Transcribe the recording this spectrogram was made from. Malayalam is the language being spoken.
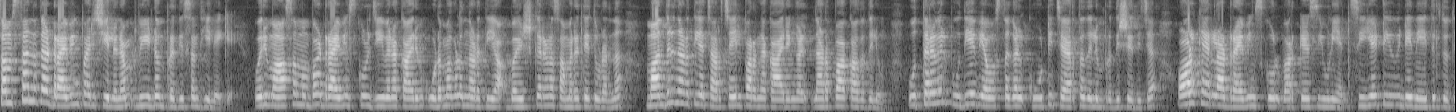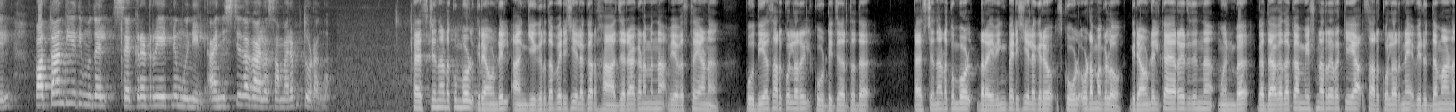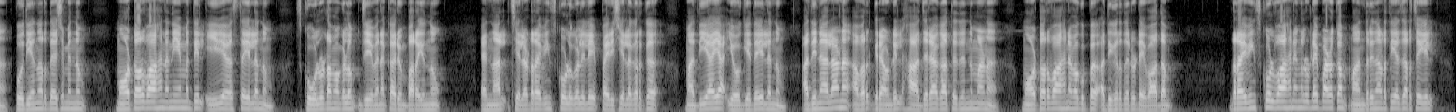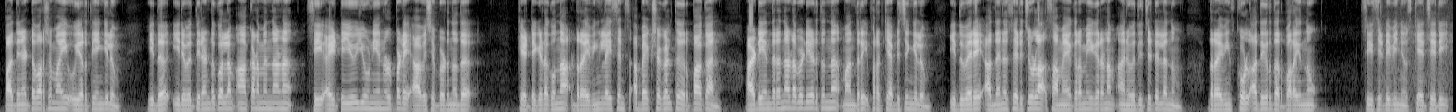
സംസ്ഥാനത്ത് ഡ്രൈവിംഗ് പരിശീലനം വീണ്ടും പ്രതിസന്ധിയിലേക്ക്. ഒരു മാസം മുമ്പ് ഡ്രൈവിംഗ് സ്കൂൾ ജീവനക്കാരും ഉടമകളും നടത്തിയ ബഹിഷ്കരണ സമരത്തെ തുടർന്ന് മന്ത്രി നടത്തിയ ചർച്ചയിൽ പറഞ്ഞ കാര്യങ്ങൾ നടപ്പാക്കാത്തതിലും ഉത്തരവിൽ പുതിയ വ്യവസ്ഥകൾ കൂട്ടിച്ചേർത്തതിലും പ്രതിഷേധിച്ച് all Kerala driving school workers union C I T യുവിന്റെ നേതൃത്വത്തിൽ പത്താം തീയതി മുതൽ സെക്രട്ടേറിയറ്റിന് മുന്നിൽ അനിശ്ചിതകാല സമരം തുടങ്ങും. ടെസ്റ്റ് നടക്കുമ്പോൾ ഗ്രൗണ്ടിൽ അംഗീകൃത പരിശീലകർ ഹാജരാകണമെന്ന വ്യവസ്ഥയാണ് പുതിയ സർക്കുലറിൽ കൂട്ടിച്ചേർത്തത്. ടെസ്റ്റ് നടക്കുമ്പോൾ ഡ്രൈവിംഗ് പരിശീലകരോ സ്കൂൾ ഉടമകളോ ഗ്രൗണ്ടിൽ കയറരുതെന്ന് മുൻപ് ഗതാഗത കമ്മീഷണർ ഇറക്കിയ സർക്കുലറിന് വിരുദ്ധമാണ്. പുതിയ നിർദ്ദേശമെന്നും മോട്ടോർ വാഹന നിയമത്തിൽ ഈ വ്യവസ്ഥയില്ലെന്നും സ്കൂൾ ഉടമകളും ജീവനക്കാരും പറയുന്നു. എന്നാൽ ചില ഡ്രൈവിംഗ് സ്കൂളുകളിലെ പരിശീലകർക്ക് മതിയായ യോഗ്യതയില്ലെന്നും അതിനാലാണ് അവർ ഗ്രൗണ്ടിൽ ഹാജരാകാത്തതെന്നുമാണ് മോട്ടോർ വാഹന വകുപ്പ് അധികൃതരുടെ വാദം. ഡ്രൈവിംഗ് സ്കൂൾ വാഹനങ്ങളുടെ പഴക്കം മന്ത്രി നടത്തിയ ചർച്ചയിൽ പതിനെട്ട് വർഷമായി ഉയർത്തിയെങ്കിലും ഇത് ഇരുപത്തിരണ്ട് കൊല്ലം ആക്കണമെന്നാണ് C I T U union ഉൾപ്പെടെ ആവശ്യപ്പെടുന്നത്. കെട്ടിക്കിടക്കുന്ന ഡ്രൈവിംഗ് ലൈസൻസ് അപേക്ഷകൾ തീർപ്പാക്കാൻ അടിയന്തര നടപടിയെടുത്തെന്ന് മന്ത്രി പ്രഖ്യാപിച്ചെങ്കിലും ഇതുവരെ അതനുസരിച്ചുള്ള സമയക്രമീകരണം അനുവദിച്ചിട്ടില്ലെന്നും ഡ്രൈവിംഗ് സ്കൂൾ അധികൃതർ പറയുന്നു. C news Kechery.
